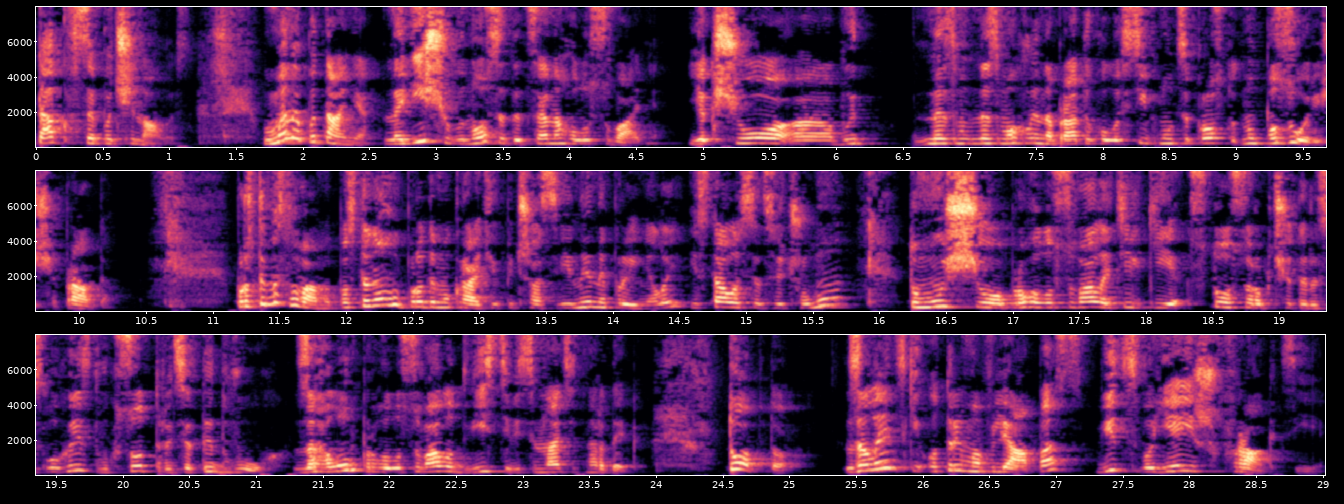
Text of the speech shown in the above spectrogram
Так все починалось. У мене питання: навіщо виносити це на голосування? Якщо е, ви не, змогли набрати голосів, ну це просто ну позоріще, правда. Простими словами, постанову про демократію під час війни не прийняли, і сталося це чому? Тому що проголосували тільки 144 слуги з 232. Загалом проголосувало 218 нардепів. Тобто Зеленський отримав ляпас від своєї ж фракції.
